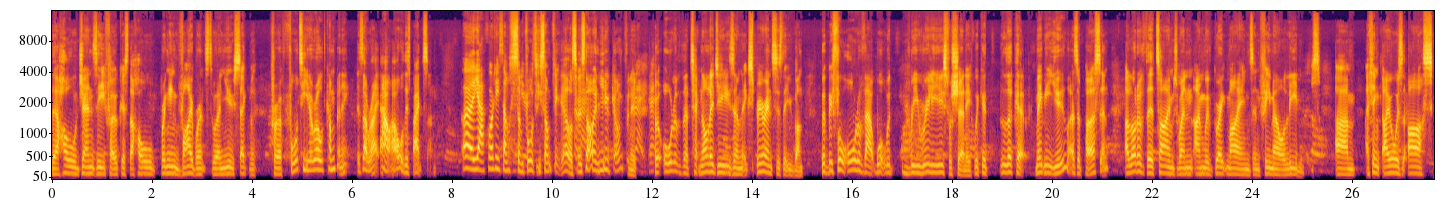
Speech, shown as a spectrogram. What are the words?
the whole Gen Z focus, the whole bringing vibrance to a new segment for a 40 year old company. Is that right? How, how old is PacSun? Uh, yeah, 40 something. Some 40 something else. So it's not a new company, Right, right. but all of the technologies and experiences that you've done. But before all of that, what would be really useful, Shirley, if we could look at maybe you as a person? A lot of the times when I'm with great minds and female leaders, um, I think I always ask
